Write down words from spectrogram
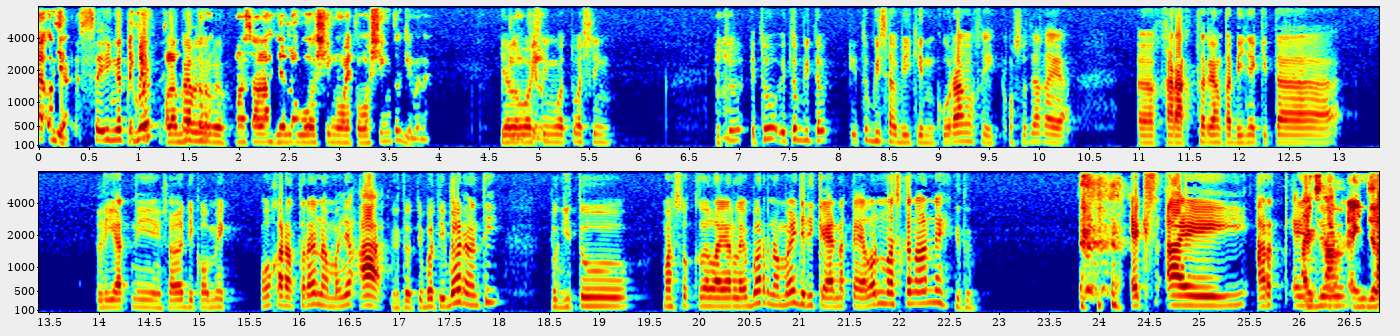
Eh, oh iya, seinget gue kalau Ah, betul, betul. masalah yellow washing, white washing tuh gimana? yellow film. washing white washing itu itu itu bisa itu bisa bikin kurang sih maksudnya kayak eh, karakter yang tadinya kita lihat nih misalnya di komik oh karakternya namanya A gitu. Tiba-tiba nanti begitu masuk ke layar lebar namanya jadi kayak anak Elon Musk kan aneh gitu. XI Archangel, Archangel,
